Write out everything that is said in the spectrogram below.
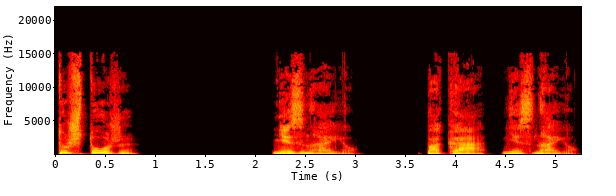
то что же? «Не знаю. Пока не знаю».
